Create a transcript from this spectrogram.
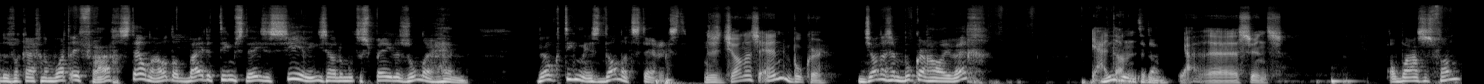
dus we krijgen een what-if vraag. Stel nou dat beide teams deze serie zouden moeten spelen zonder hen. Welk team is dan het sterkst? Dus Giannis en Boeker. Giannis en Booker haal je weg. Ja, Wie dan... dan? Ja, Suns. Op basis van?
